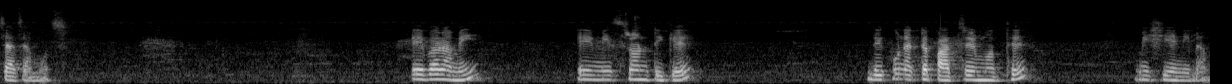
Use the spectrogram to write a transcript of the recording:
চা চামচ। এবার আমি এই মিশ্রণটিকে দেখুন একটা পাত্রের মধ্যে মিশিয়ে নিলাম।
